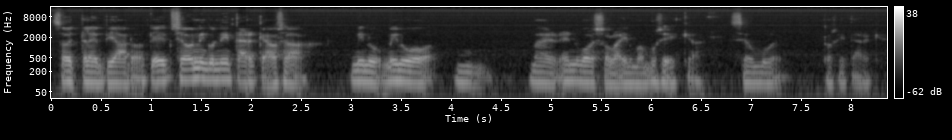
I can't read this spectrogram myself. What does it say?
soittelen pianoa. Se on niin, niin tärkeä osa minu, minua. Mä en, en voisi olla ilman musiikkia. Se on mulle tosi tärkeää.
